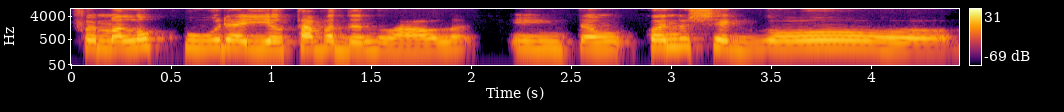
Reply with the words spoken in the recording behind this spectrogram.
foi uma loucura e eu estava dando aula. Então, quando chegou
